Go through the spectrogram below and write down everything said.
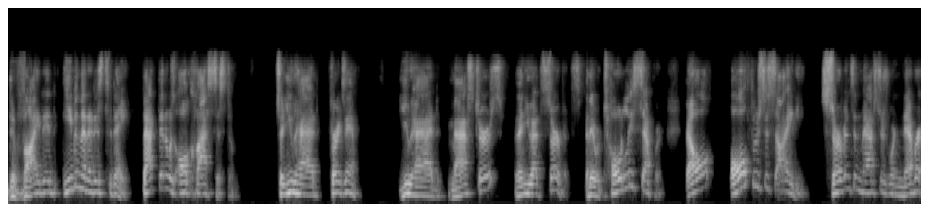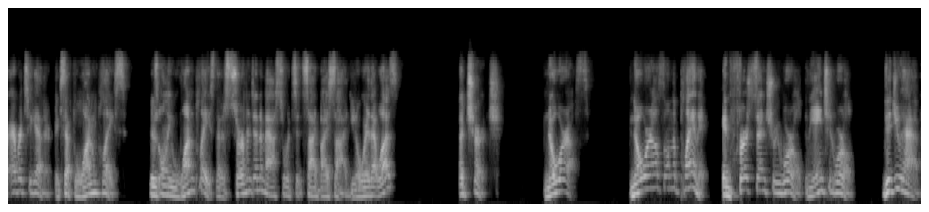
divided even than it is today, back then it was all class system. So you had, for example, you had masters, and then you had servants, and they were totally separate. All, all through society, servants and masters were never ever together except one place. There's only one place that a servant and a master would sit side by side. You know where that was? A church. Nowhere else. Nowhere else on the planet in first century world, in the ancient world, did you have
